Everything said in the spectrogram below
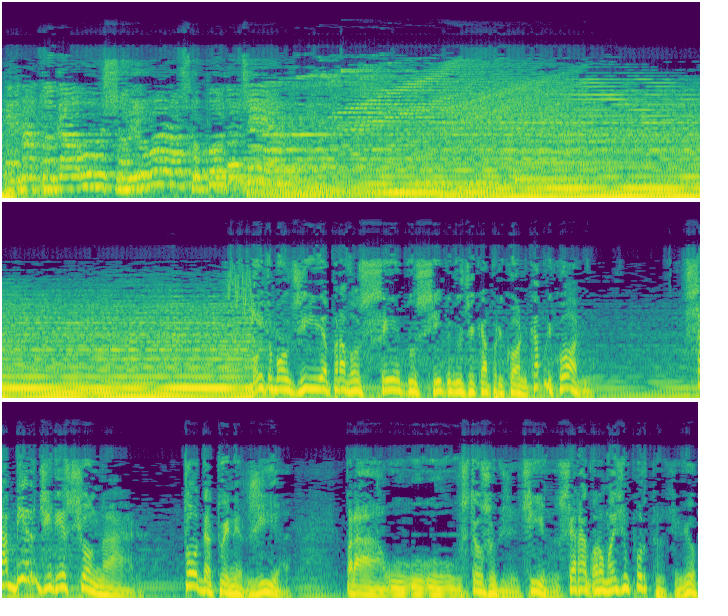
Renato Gaúcho e o horóscopo do dia. Muito bom dia para você do signo de Capricórnio. Capricórnio, saber direcionar toda a tua energia para os teus objetivos será agora o mais importante, viu?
